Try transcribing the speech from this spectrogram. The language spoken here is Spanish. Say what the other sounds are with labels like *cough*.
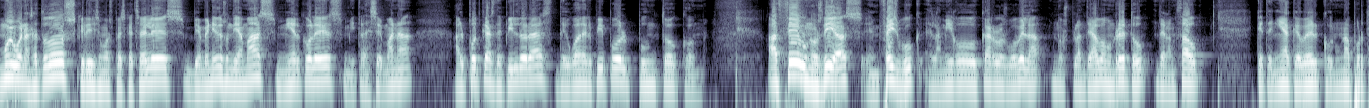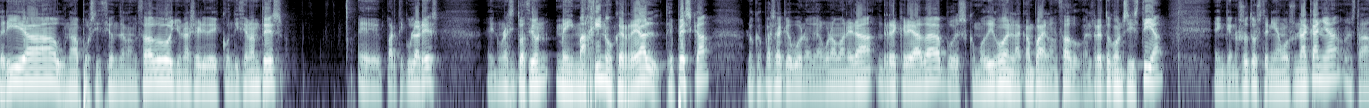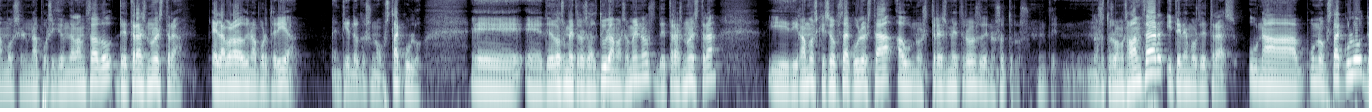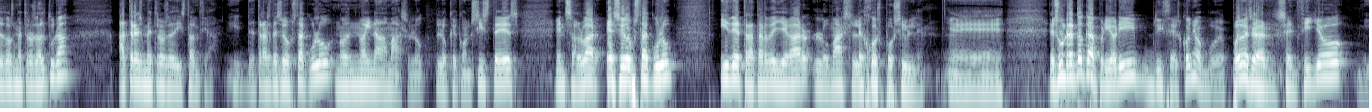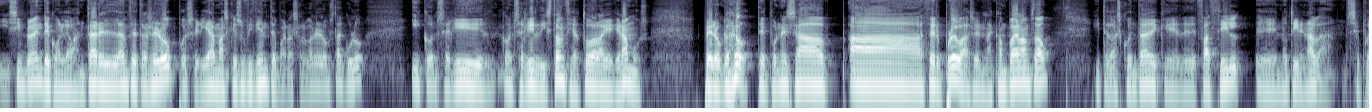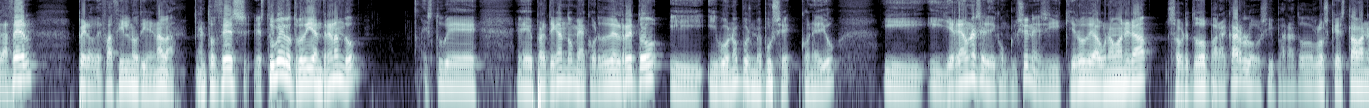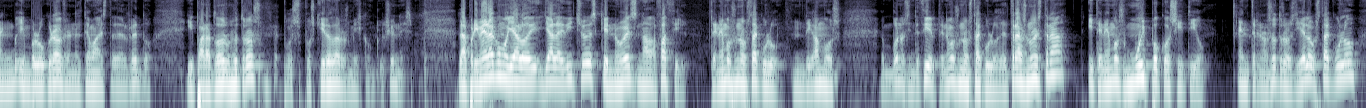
Muy buenas a todos, queridísimos pescachailes. Bienvenidos un día más, miércoles, mitad de semana, al podcast de píldoras de waterpeople.com. Hace unos días, en Facebook, el amigo Carlos Bovela nos planteaba un reto de lanzado que tenía que ver con una portería, una posición de lanzado y una serie de condicionantes eh, particulares en una situación, me imagino que real, de pesca, lo que pasa que, bueno, de alguna manera recreada, pues como digo, en la campa de lanzado. El reto consistía en que nosotros teníamos una caña, estábamos en una posición de lanzado, detrás nuestra, el hablado de una portería, entiendo que es un obstáculo, eh, eh, de dos metros de altura más o menos, detrás nuestra, y digamos que ese obstáculo está a unos tres metros de nosotros. Nosotros vamos a lanzar y tenemos detrás una, un obstáculo de dos metros de altura, a 3 metros de distancia. Y detrás de ese obstáculo no, hay nada más. Lo, que consiste es en salvar ese obstáculo y de tratar de llegar lo más lejos posible. Eh, es un reto que a priori dices, coño, pues puede ser sencillo y simplemente con levantar el lance trasero, pues sería más que suficiente para salvar el obstáculo y conseguir, conseguir distancia, toda la que queramos. Pero claro, te pones a, a hacer pruebas en la campa de lanzado y te das cuenta de que de fácil eh, no tiene nada. Se puede hacer, pero de fácil no tiene nada. Entonces, estuve el otro día entrenando, estuve eh, practicando, me acordé del reto y, bueno, pues me puse con ello y, llegué a una serie de conclusiones y quiero de alguna manera, sobre todo para Carlos y para todos los que estaban involucrados en el tema este del reto y para todos vosotros, pues, pues quiero daros mis conclusiones. La primera, como ya, lo, ya he dicho, es que no es nada fácil tenemos un obstáculo, digamos, bueno, sin decir, tenemos un obstáculo detrás nuestra y tenemos muy poco sitio entre nosotros y el obstáculo,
